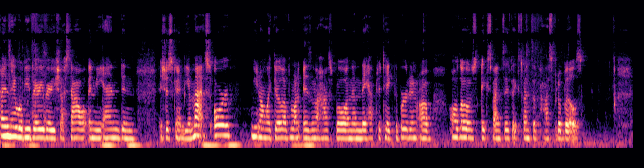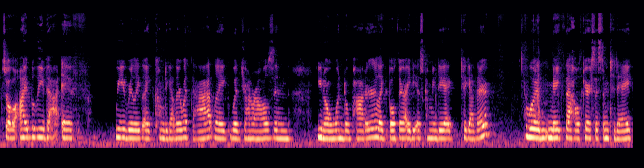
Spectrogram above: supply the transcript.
And they will be very, very stressed out in the end and it's just gonna be a mess. Or, you know, like their loved one is in the hospital and then they have to take the burden of all those expensive, expensive hospital bills. So I believe that if we really like come together with that, like with John Rawls and, you know, Wendell Potter, like both their ideas coming to together would make the healthcare system today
